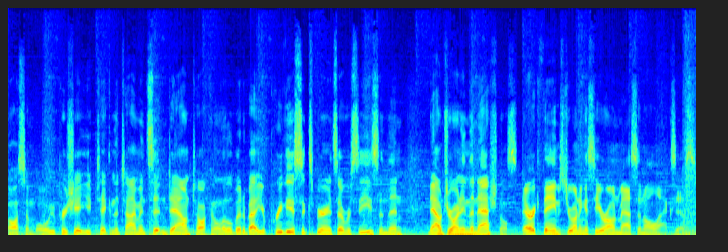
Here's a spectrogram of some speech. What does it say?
Awesome. Well, we appreciate you taking the time and sitting down, talking a little bit about your previous experience overseas, and then now joining the Nationals. Eric Thames joining us here on MASN All Access.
